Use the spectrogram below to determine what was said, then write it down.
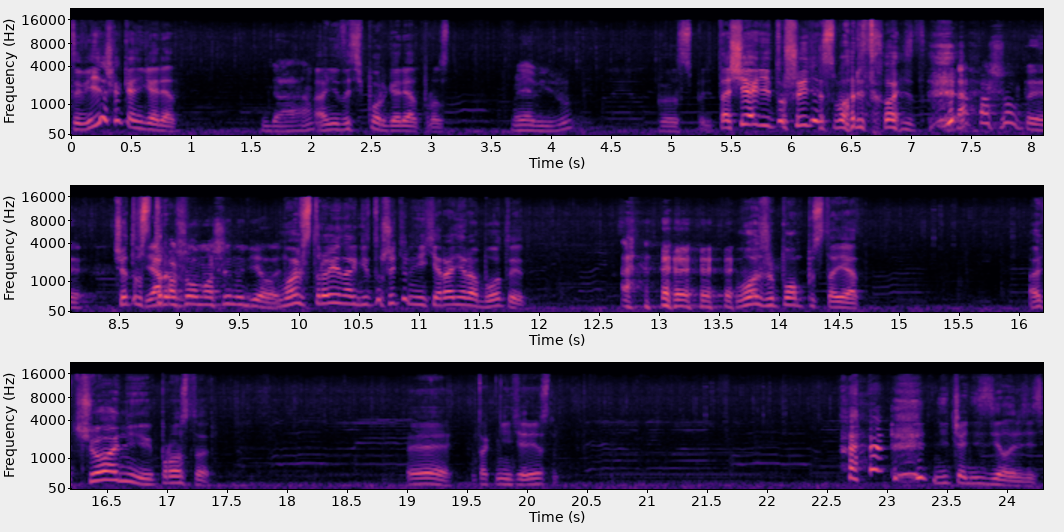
Ты видишь, как они горят? Да. Они до сих пор горят просто. Я вижу. Господи. Тащи огнетушитель, смотрит, ходит. Да пошел ты. Что-то Я пошел машину делать. Мой встроенный огнетушитель ни хера не работает. Вот же помпы стоят. А чё они? Просто. Эй, так неинтересно. Ничего не сделали здесь.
